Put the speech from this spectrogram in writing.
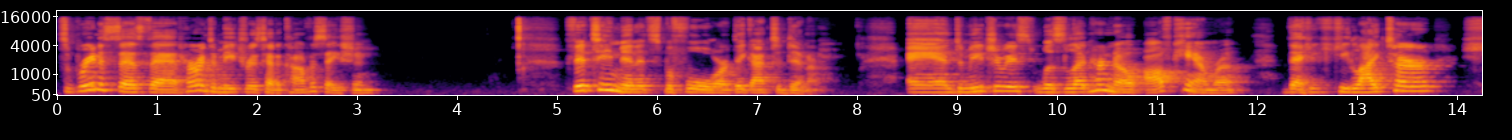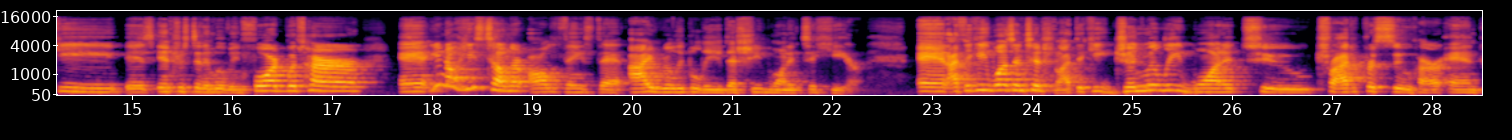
sabrina says that her and demetrius had a conversation 15 minutes before they got to dinner and Demetrius was letting her know off camera that he, he liked her. He is interested in moving forward with her. And, you know, he's telling her all the things that I really believe that she wanted to hear. And I think he was intentional. I think he genuinely wanted to try to pursue her, and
